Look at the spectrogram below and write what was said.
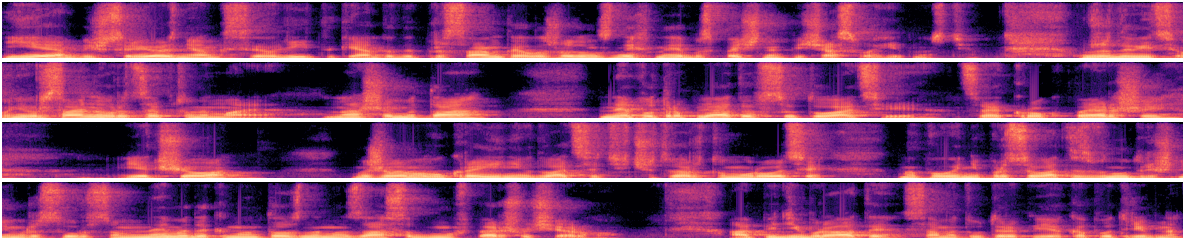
Є більш серйозні анксіолітики, антидепресанти, але жоден з них не є безпечним під час вагітності. Вже дивіться, універсального рецепту немає. Наша мета не потрапляти в ситуації. Це крок перший. Якщо ми живемо в Україні в 2024 році, ми повинні працювати з внутрішнім ресурсом, не медикаментозними засобами в першу чергу, а підібрати саме ту терапію, яка потрібна,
